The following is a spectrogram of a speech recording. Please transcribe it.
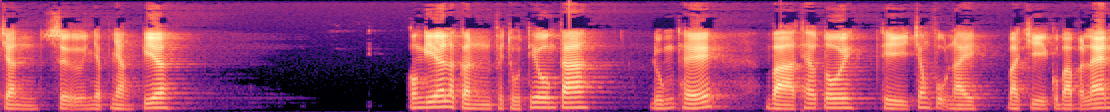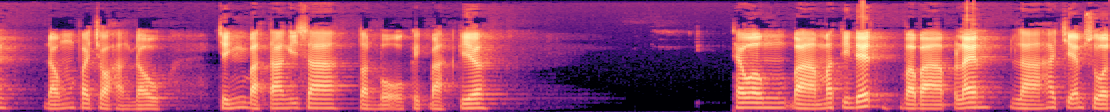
trần sự nhập nhằng kia. Có nghĩa là cần phải thủ tiêu ông ta. Đúng thế. Và theo tôi thì trong vụ này, Bà chị của bà Bland đóng vai trò hàng đầu. Chính bà ta nghĩ ra toàn bộ kịch bản kia. Theo ông, bà Martinez và bà Plan là hai chị em ruột.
